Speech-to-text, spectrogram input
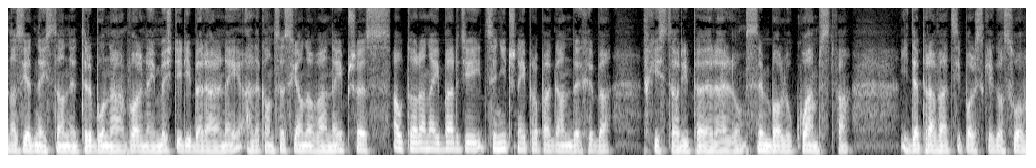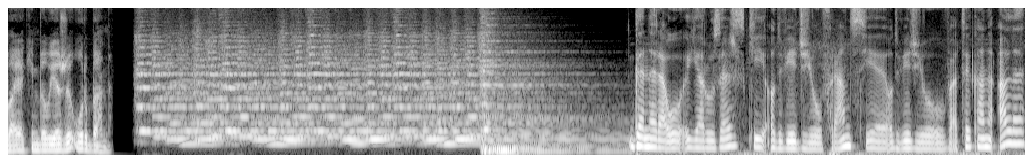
No z jednej strony trybuna wolnej myśli liberalnej, ale koncesjonowanej przez autora najbardziej cynicznej propagandy chyba w historii PRL-u, symbolu kłamstwa i deprawacji polskiego słowa, jakim był Jerzy Urban. Generał Jaruzelski odwiedził Francję, odwiedził Watykan, ale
